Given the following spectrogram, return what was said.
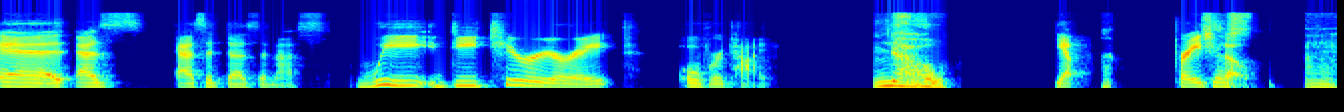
as as it does in us we deteriorate over time No. yep afraid Just- so Ugh.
